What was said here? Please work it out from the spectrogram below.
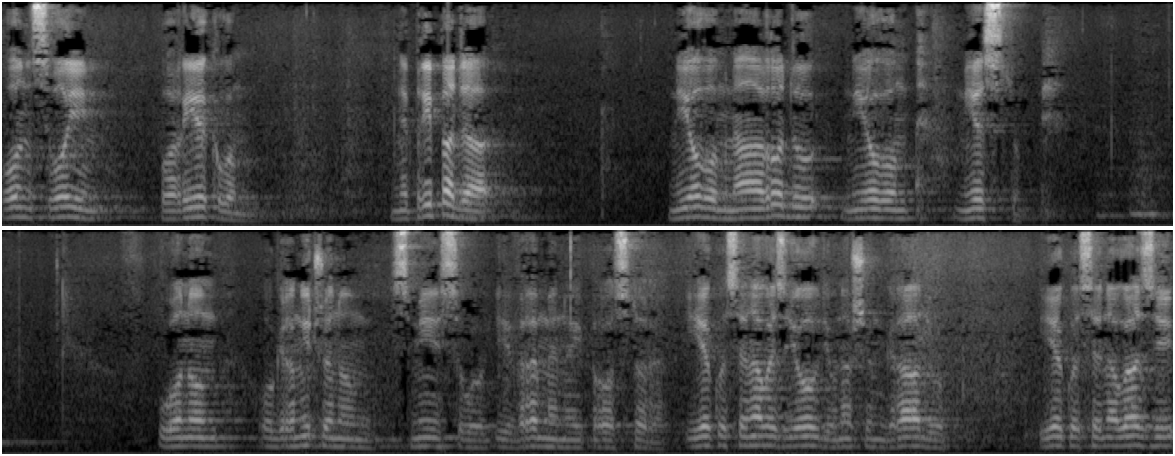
on svojim porijeklom ne pripada ni ovom narodu, ni ovom mjestu. U onom ograničenom smislu i vremena i prostora. Iako se nalazi ovdje u našem gradu, iako se nalazi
